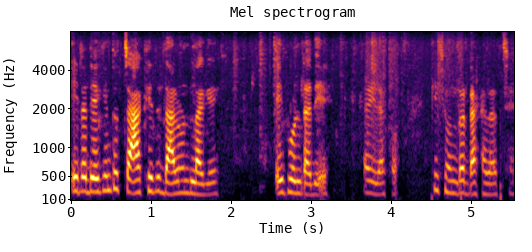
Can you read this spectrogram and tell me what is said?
এটা দিয়ে কিন্তু চা খেতে দারুণ লাগে, এই ফুলটা দিয়ে। এই দেখো, কি সুন্দর দেখা যাচ্ছে।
